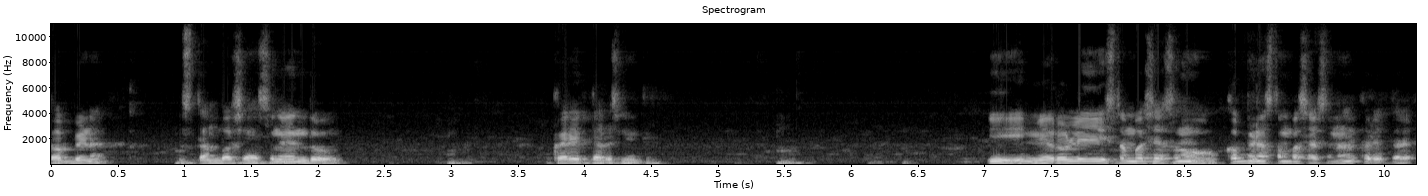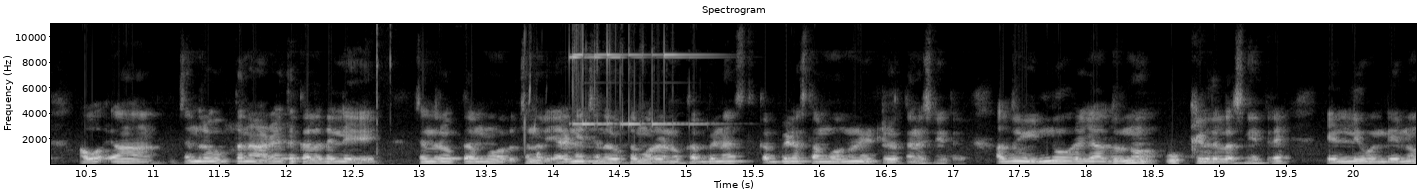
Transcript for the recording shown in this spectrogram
ಕಬ್ಬಿಣ ಸ್ತಂಭ ಶಾಸನ ಎಂದು ಕರೆಯುತ್ತಾರೆ ಸ್ನೇಹಿತರೆ. ಈ ಮೇರೋಲಿ ಸ್ತಂಭ ಶಾಸನವು ಕಬ್ಬಿಣ ಸ್ತಂಭ ಶಾಸನ ಎಂದು ಕರೆಯುತ್ತಾರೆ. ಅವ ಚಂದ್ರಗುಪ್ತನ ಆಡಳಿತ ಕಾಲದಲ್ಲಿ ಚಂದ್ರಗುಪ್ತ ಮೌರ್ಯ, ಚಂದ್ರ, ಎರಡನೇ ಚಂದ್ರಗುಪ್ತ ಮೌರ್ಯನು ಕಬ್ಬಿಣ ಕಬ್ಬಿಣ ಸ್ತಂಭವನ್ನು ನೆಟ್ಟಿರುತ್ತಾನೆ ಸ್ನೇಹಿತರೆ. ಅದು ಇನ್ನೂವರೆಗಾದ್ರೂ ಆದ್ರೂ ಉಕ್ಕಿಡ್ದಿಲ್ಲ ಸ್ನೇಹಿತರೆ. ಎಲ್ಲಿ ಒಂದೇನು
